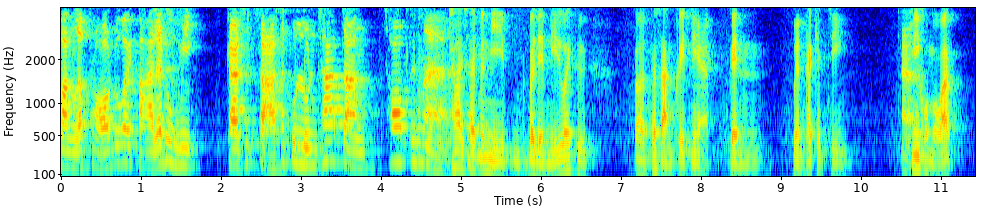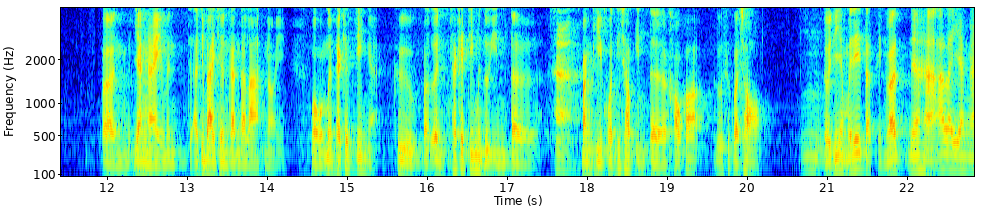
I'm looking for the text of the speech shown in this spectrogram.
ฟังแล้วเพราะด้วยตายแล้วดูมีการศึกษาสกุลลุนชาติจังชอบขึ้นมา ใช่ใช่มันมีประเด็นนี้ด้วยคือเอ่อภาษาอังกฤษเนี่ยเป็นเหมือนแพ c เกจจิ้งฮะมีคนบอกว่าเอ่อยังไงมันอธิบายเชิงการตลาดหน่อย บอกว่าเหมือนแพ c เกจจิ้งอะคือบังเอิญแพ c เกจจิ้งมันดูอินเตอร์ฮะบางทีคนที่ชอบอินเตอร์เขาก็รู้สึกว่าชอบ โดยที่ยังไม่ได้ตัดสินว่าเนื้อหาอะไรยังไง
